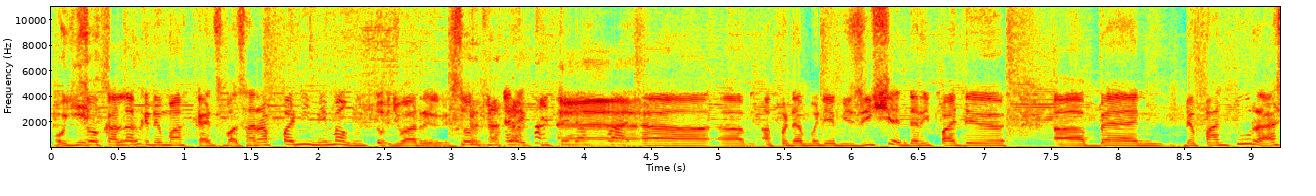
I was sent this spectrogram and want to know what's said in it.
Oh, yes. So kalau kena makan Sebab sarapan ni memang untuk juara So kita kita dapat uh, um, Apa nama dia Musician daripada uh, Band Depan Turas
